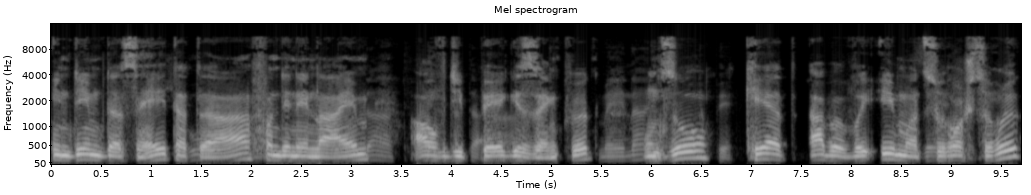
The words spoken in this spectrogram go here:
indem das Hetata von den Enaim auf die P gesenkt wird. und so kehrt aber wie immer zu Rosh zurück.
